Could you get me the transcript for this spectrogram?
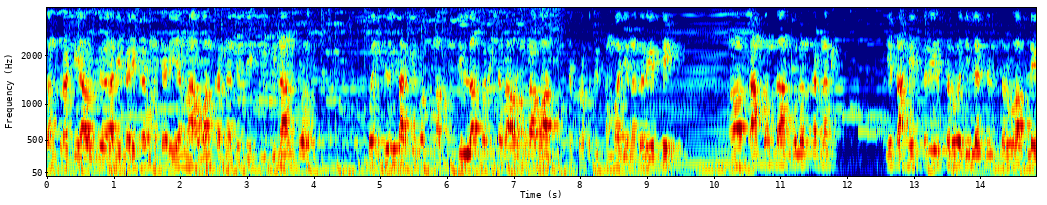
कंत्राटी आरोग्य अधिकारी कर्मचारी यांना आवाहन करण्यात येते की दिनांक पंचवीस तारखेपासून आपण जिल्हा परिषद औरंगाबाद छत्रपती संभाजीनगर येथे काम बंद आंदोलन करण्यात येत आहे. तरी सर्व जिल्ह्यातील सर्व आपले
